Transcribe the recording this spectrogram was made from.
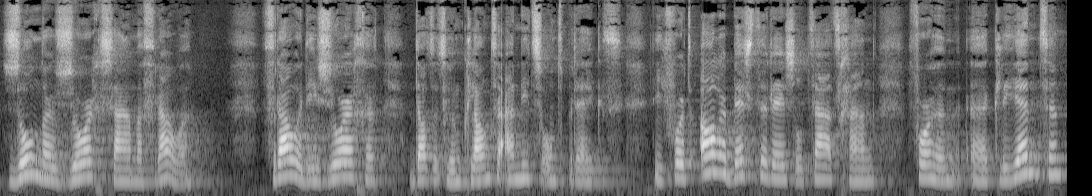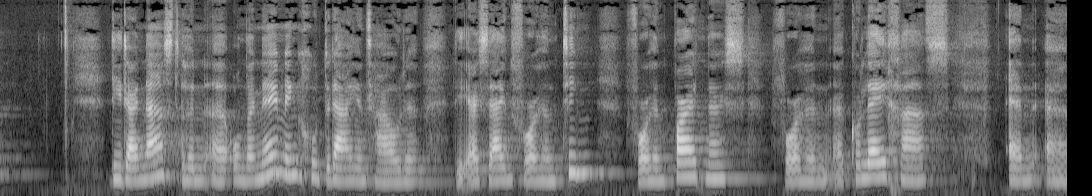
zonder zorgzame vrouwen? Vrouwen die zorgen dat het hun klanten aan niets ontbreekt. Die voor het allerbeste resultaat gaan voor hun uh, cliënten. Die daarnaast hun uh, onderneming goed draaiend houden. Die er zijn voor hun team, voor hun partners, voor hun uh, collega's. En uh,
